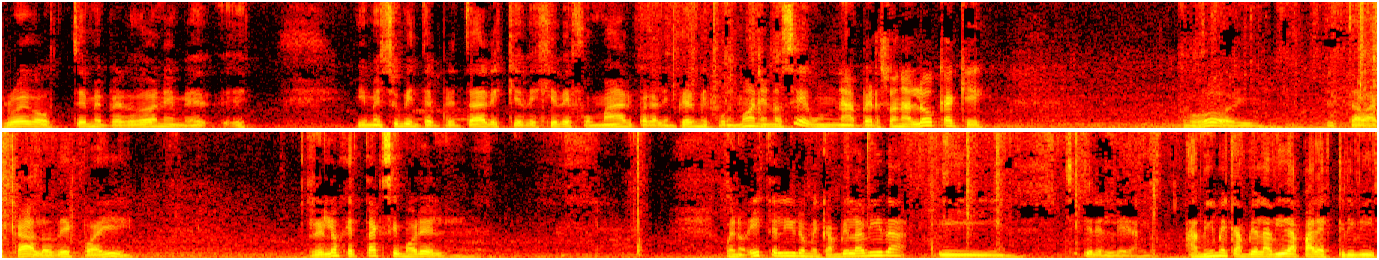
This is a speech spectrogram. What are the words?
ruego a usted me perdone eh, y me supe interpretar es que dejé de fumar para limpiar mis pulmones, no sé, una persona loca que oh, estaba acá, lo dejo ahí. Reloj Taxi Morel. Bueno, este libro me cambió la vida y si quieren leerlo. A mí me cambió la vida para escribir.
